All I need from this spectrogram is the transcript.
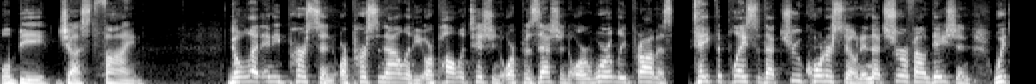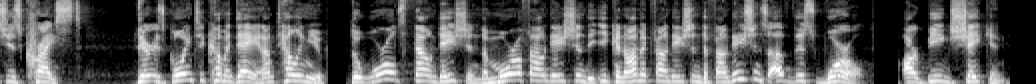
will be just fine. Don't let any person or personality or politician or possession or worldly promise take the place of that true cornerstone and that sure foundation, which is Christ. There is going to come a day, and I'm telling you, the world's foundation, the moral foundation, the economic foundation, the foundations of this world are being shaken.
